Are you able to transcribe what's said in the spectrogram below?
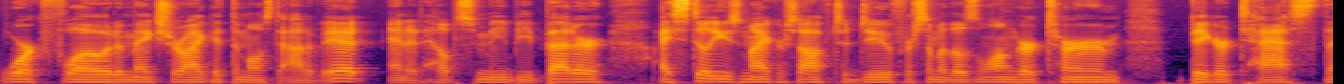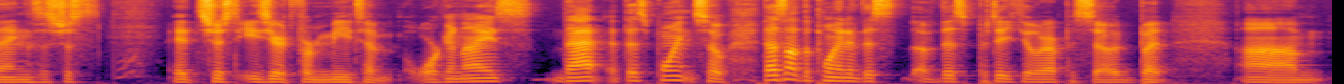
workflow to make sure I get the most out of it and it helps me be better. I still use Microsoft to do for some of those longer term, bigger task things. It's just it's just easier for me to organize that at this point. So that's not the point of this of this particular episode, but um,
